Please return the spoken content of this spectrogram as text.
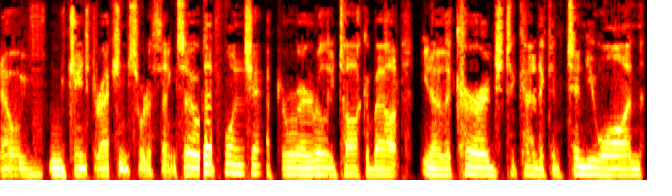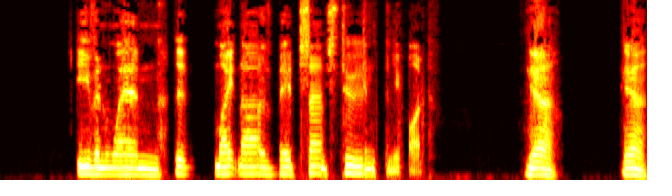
you know, we've, we've changed direction sort of thing. So that's one chapter where I really talk about, you know, the courage to kind of continue on even when it might not have made sense to continue on. Yeah. Yeah.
